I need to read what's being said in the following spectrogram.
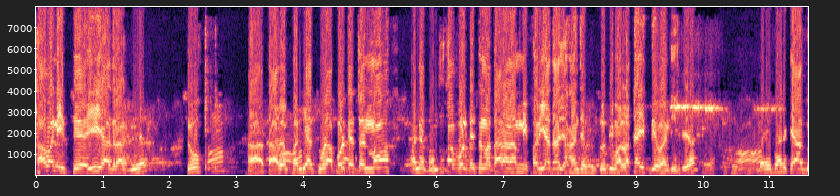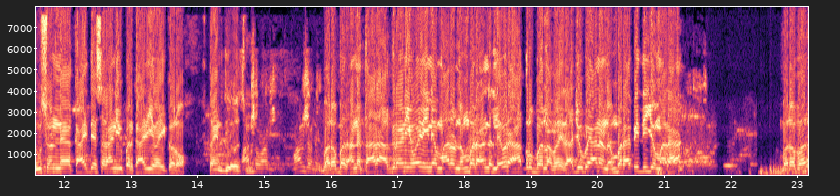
થવાની જ છે એ યાદ રાખજે. શું? હા તારે ફરિયાદ સુડા પોલીસ સ્ટેશનમાં અને ધંધુકા પોલીસ સ્ટેશનમાં તારા નામની ફરિયાદ આજે સાંજે સુધીમાં લખાઈ જ દેવાની છે. બરોબર કે આ દૂષણ ને કાયદેસર આની ઉપર કાર્યવાહી કરો ત્રણ દિવસમાં બરોબર? અને તારા અગ્રણી હોય એને મારો નંબર આને લેવરે આકરું ભરલા ભાઈ. રાજુભાઈ આને નંબર આપી દીજો મારા. બરોબર?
